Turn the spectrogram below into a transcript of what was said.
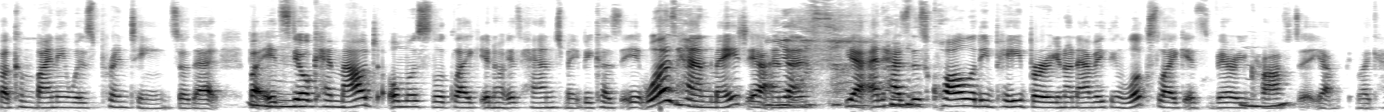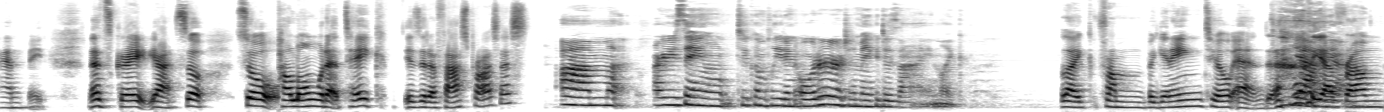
but combining with printing so that, but mm. it still came out almost look like, you know, it's handmade because it was handmade. Yeah. And yes. then, yeah. And has this quality paper, you know, and everything looks like it's very mm-hmm. crafted. Yeah. Like handmade. That's great. Yeah. So, so how long would that take? Is it a fast process? Um, are you saying to complete an order or to make a design? Like like from beginning till end. Yeah, yeah, yeah, from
